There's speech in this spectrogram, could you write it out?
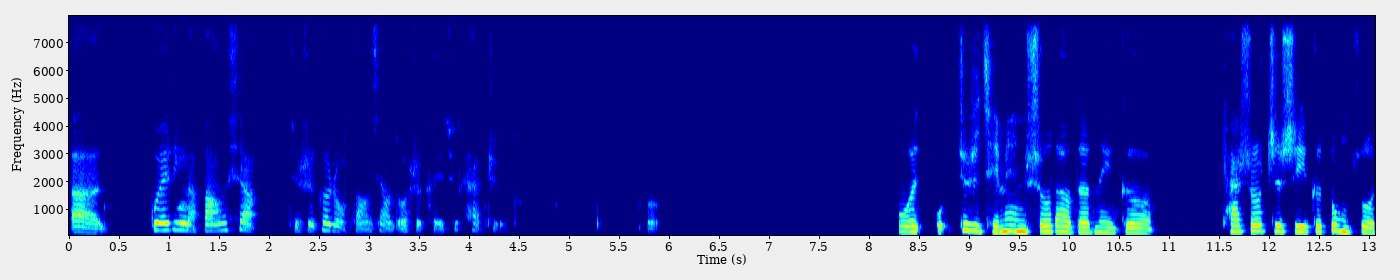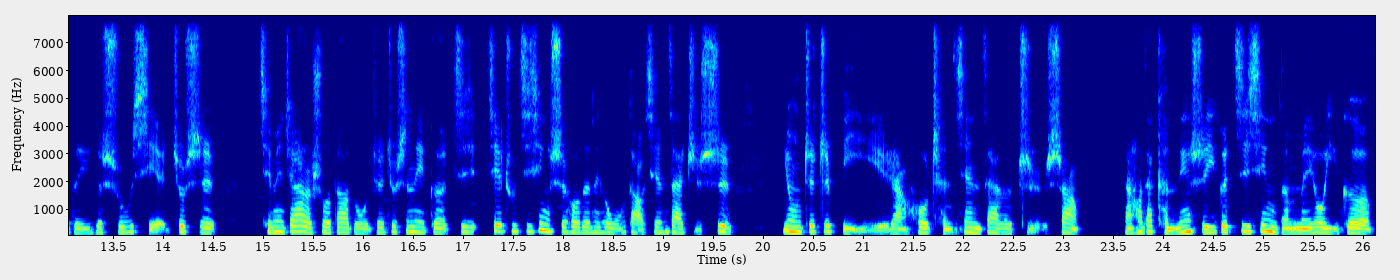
呃规定的方向，就是各种方向都是可以去看这个图。嗯，我我就是前面说到的那个，他说这是一个动作的一个书写，就是。前面加尔说到的，我觉得就是那个接接触即兴时候的那个舞蹈，现在只是用这支笔，然后呈现在了纸上，然后它肯定是一个即兴的，没有一个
